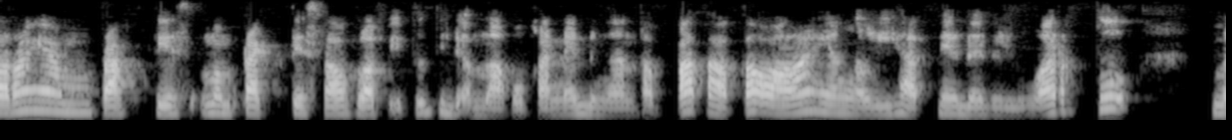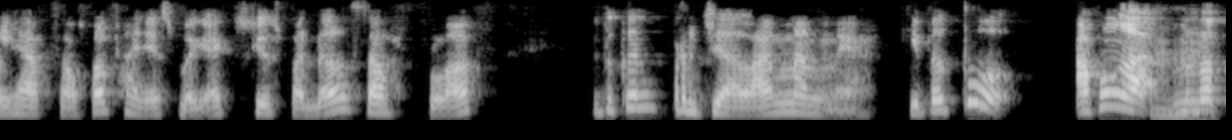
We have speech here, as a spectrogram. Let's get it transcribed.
orang yang mempraktis mempraktis self love itu tidak melakukannya dengan tepat atau orang yang ngelihatnya dari luar tuh melihat self love hanya sebagai excuse padahal self love itu kan perjalanan ya. Kita tuh aku nggak Mhm. menurut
